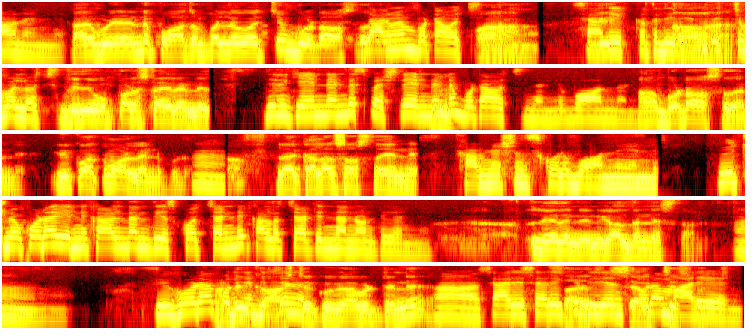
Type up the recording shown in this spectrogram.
అవునండి. కానీ ఇప్పుడు ఏంటంటే పోచంపల్లి వచ్చి బుట్ట వస్తుంది. దాని మీద బుట్ట వచ్చింది. ఇది ఉప్పర్ స్టైల్ అండి. దీనికి ఏంటంటే స్పెషల్ ఏంటంటే బుట్ట వచ్చిందండి బాగుందండి. ఆ, బుట్ట వస్తుందండి. ఇది కొత్త మోడల్ అండి ఇప్పుడు. ఇలా కలర్స్ వస్తాయండి. కాంబినేషన్స్ కూడా బాగున్నాయండి. వీటిలో కూడా ఎన్ని అన్ని తీసుకోవచ్చండి కలర్ చాట్ ఇన్ని ఉంటాయండి. లేదండి ఎన్ని కావాలి ఇస్తాను. ఉమ్. ఇవి కూడా కొన్ని కాస్ట్ ఎక్కువ కాబట్టి శారీకి Saree డిజైన్స్ కూడా. మారేయండి.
